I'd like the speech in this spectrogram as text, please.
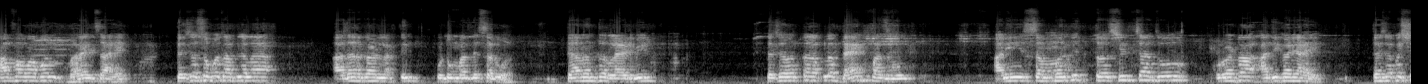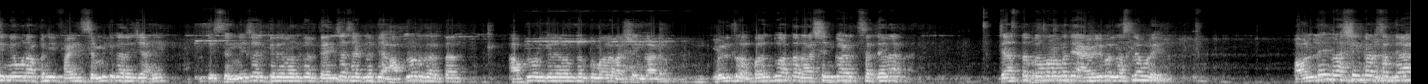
हा फॉर्म आपण भरायचा आहे. त्याच्यासोबत आपल्याला आधार कार्ड लागतील कुटुंबातले सर्व. त्यानंतर लाइट बिल. त्याच्यानंतर आपलं बँक पासबुक. आणि संबंधित तहसीलचा जो पुरवठा अधिकारी आहे त्याच्यापाशी नेऊन आपण ही फाईल सबमिट करायची आहे. ते सिग्नेचर केल्यानंतर त्यांच्या साईडला ते अपलोड करतात. अपलोड केल्यानंतर तुम्हाला राशन कार्ड मिळतं. परंतु आता राशन कार्ड सध्याला जास्त प्रमाणामध्ये अवेलेबल नसल्यामुळे ऑनलाईन राशन कार्ड सध्या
